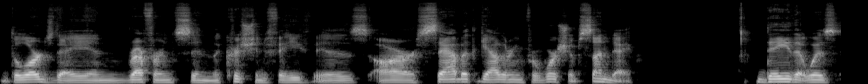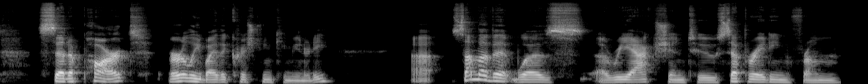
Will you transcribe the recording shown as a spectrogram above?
The Lord's Day, in reference in the Christian faith, is our Sabbath gathering for worship, Sunday, day that was set apart early by the Christian community. Uh, some of it was a reaction to separating from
